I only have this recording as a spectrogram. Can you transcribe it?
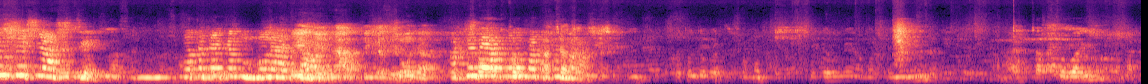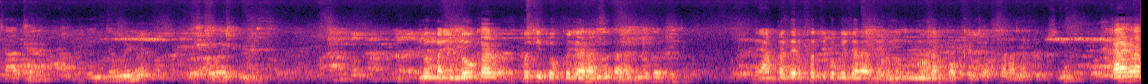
উদ্দেশ্যে আসছে। কথাটা কেমন মনে রাখতে হবে। আপনাদের আর কোনো কথা আচ্ছা শুনব আচ্ছা না। স্বতন্ত্র প্রার্থী সমর্থক সে কারণে আমার ফ্যামিলি আমার চাচতো ভাই আমার চাচা বেঞ্জামিন সবাই মানে নৌকার প্রতিপক্ষ যারা আছে তারা? নৌকার প্রতি মানে আপনাদের প্রতিপক্ষ যারা আছে নতুন নৌকার পক্ষের যারা তারা? কারা কারা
